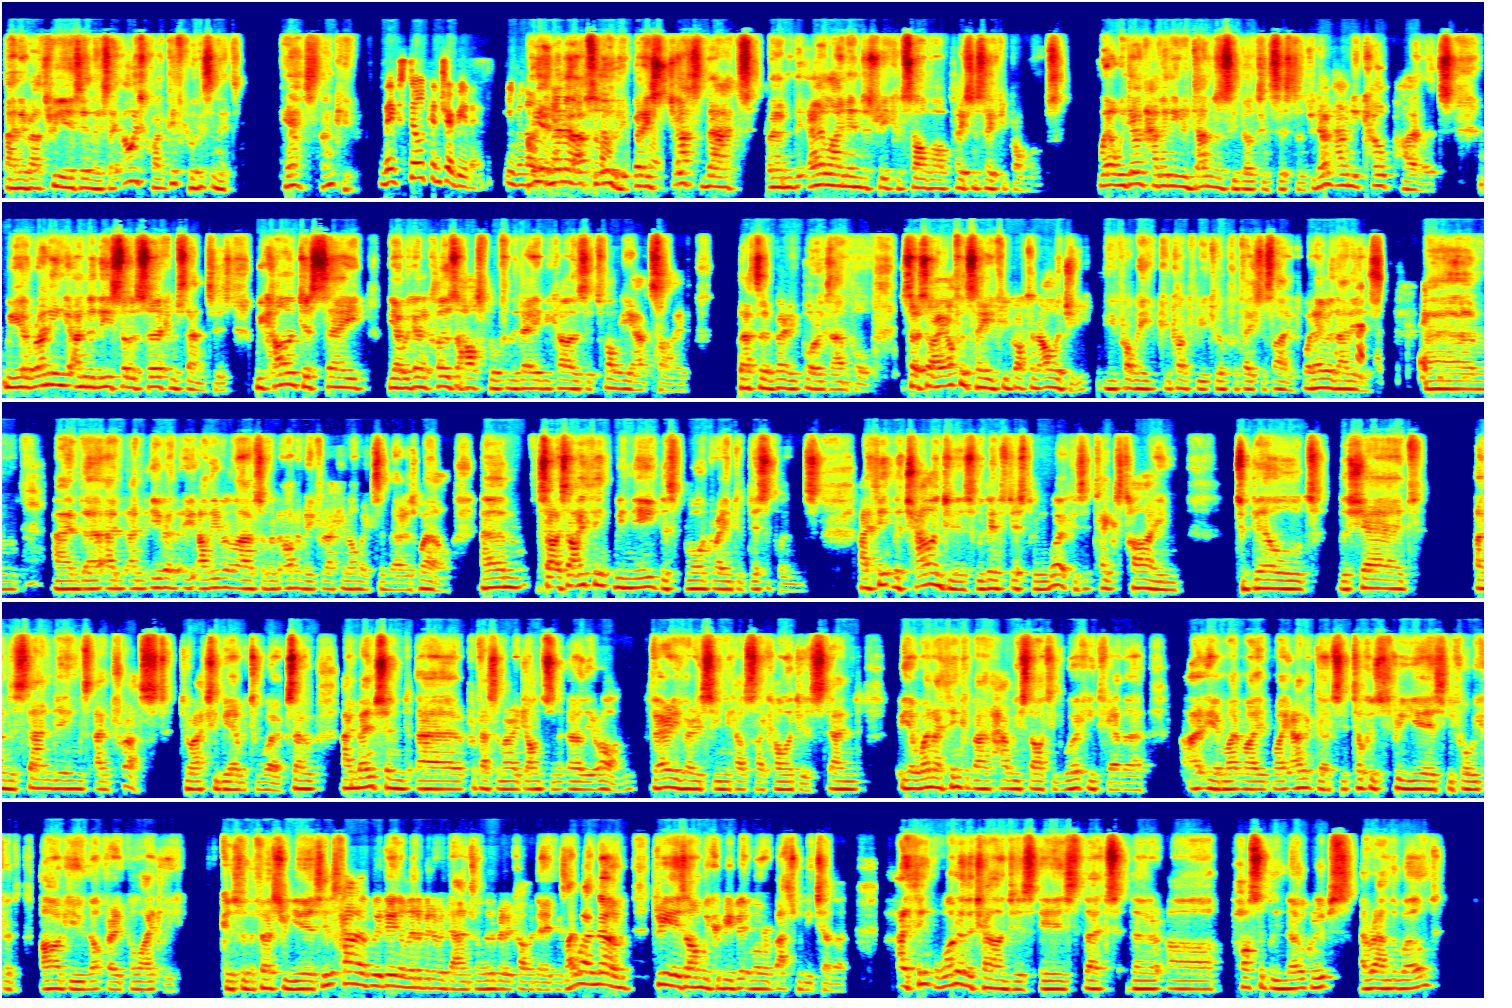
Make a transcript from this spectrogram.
And about three years in, they say, oh, it's quite difficult, isn't it? Yes, thank you. They've still contributed, even though. Oh, yeah, no, no, absolutely. But it's just that um, the airline industry could solve our patient safety problems. Well, we don't have any redundancy built in systems. We don't have any co pilots. We are running under these sort of circumstances. We can't just say, yeah, we're going to close the hospital for the day because it's foggy outside. That's a very poor example. So, so I often say if you've got an ology, you probably can contribute to implementation science, whatever that is. um, and, uh, and and even I'll even allow sort of an onomy for economics in there as well. Um, so, so I think we need this broad range of disciplines. I think the challenges with interdisciplinary work is it takes time to build the shared understandings and trust to actually be able to work. So I mentioned uh, Professor Mary Johnston earlier on, very, very senior health psychologist. And you know, when I think about how we started working together, I, you know, my, my, my anecdotes, it took us three years before we could argue not very politely. Because for the first three years, it was kind of, we are doing a little bit of a dance, a little bit of accommodating. It's like, well, no, three years on, we could be a bit more robust with each other. I think one of the challenges is that there are possibly no groups around the world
